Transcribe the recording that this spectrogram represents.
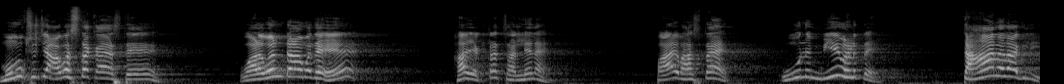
मुमुक्षूची अवस्था काय असते? वाळवंटामध्ये हा एकटा चाललेला आहे. पाय भासतायत. ऊन मी म्हणते. तहान लागली.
